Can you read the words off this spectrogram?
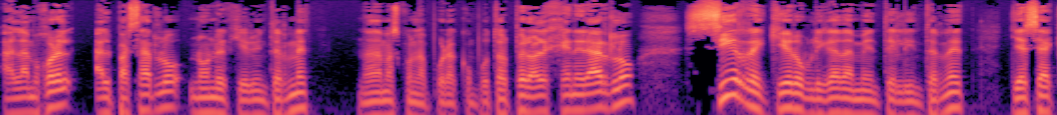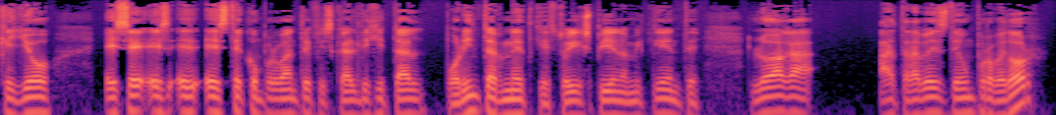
A lo mejor al, al pasarlo no requiero internet, nada más con la pura computadora, pero al generarlo sí requiero obligadamente el internet, ya sea que yo ese, ese, este comprobante fiscal digital por internet que estoy expidiendo a mi cliente lo haga a través de un proveedor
